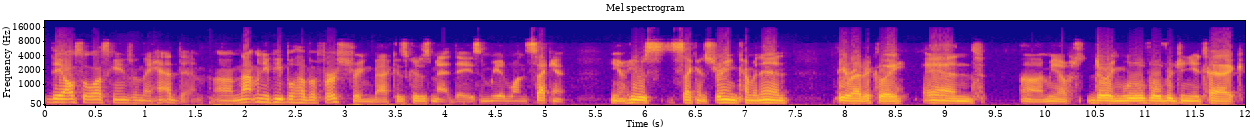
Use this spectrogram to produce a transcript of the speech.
they also lost games when they had them. Um, not many people have a first string back as good as matt dayes and we had one second you know he was second string coming in theoretically and um, you know during louisville virginia tech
